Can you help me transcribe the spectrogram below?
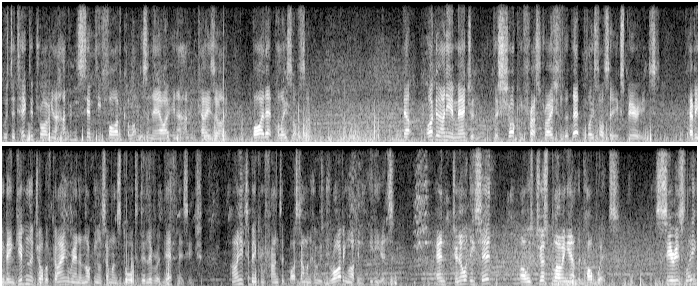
was detected driving at 175 kilometres an hour in a 100k zone by that police officer. Now, I can only imagine the shock and frustration that that police officer experienced having been given the job of going around and knocking on someone's door to deliver a death message, only to be confronted by someone who is driving like an idiot. And do you know what he said? I was just blowing out the cobwebs. Seriously,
